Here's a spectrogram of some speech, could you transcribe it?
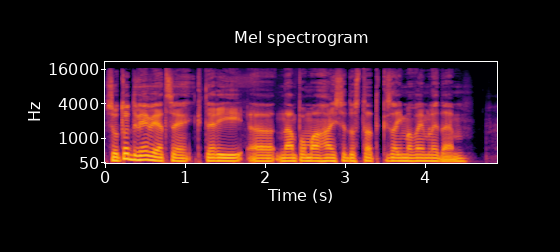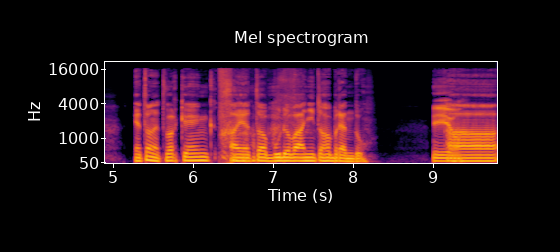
Jsou to dvě věci, které uh, nám pomáhají se dostat k zajímavým lidem. Je to networking a je to budování toho brandu. Jo. A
